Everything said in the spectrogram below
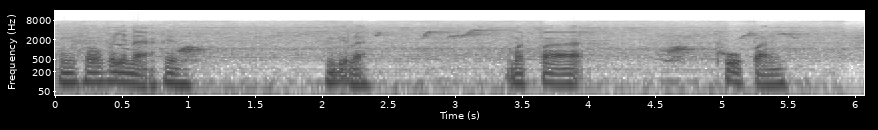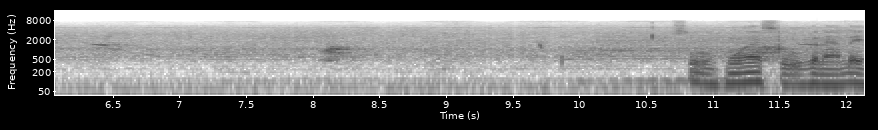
องค์พ่อพญานาคเนี่ยนี่แหละมัดปลาผู้ปังสู่หัวสู่ขนาดเลย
